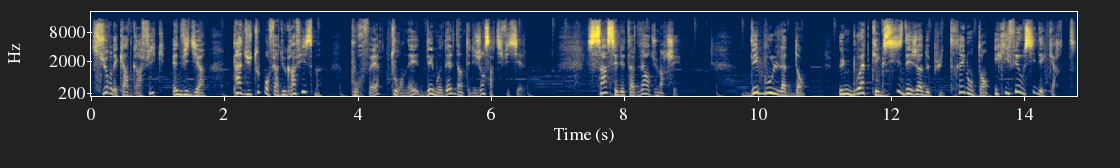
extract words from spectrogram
sur les cartes graphiques Nvidia. Pas du tout pour faire du graphisme, pour faire tourner des modèles d'intelligence artificielle. Ça, c'est l'état de l'art du marché. Déboule là-dedans une boîte qui existe déjà depuis très longtemps et qui fait aussi des cartes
